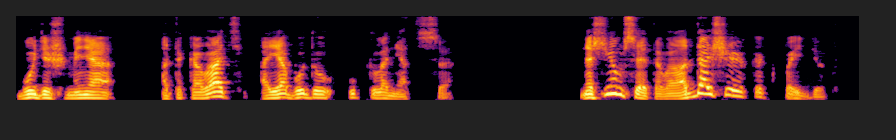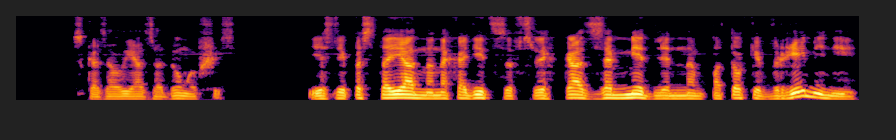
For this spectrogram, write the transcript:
Будешь меня атаковать, а я буду уклоняться. Начнем с этого, а дальше как пойдет, — сказал я, задумавшись. Если постоянно находиться в слегка замедленном потоке времени,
